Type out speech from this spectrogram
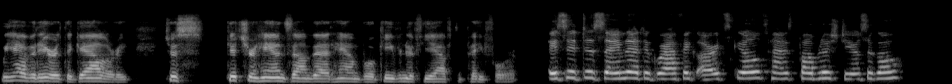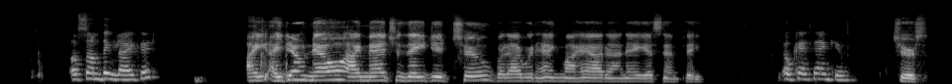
we have it here at the gallery. Just get your hands on that handbook, even if you have to pay for it. Is it the same that the Graphic Arts Guild has published years ago, or something like it? I, I don't know. I imagine they did too, but I would hang my hat on ASMP. Okay, thank you. Cheers.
